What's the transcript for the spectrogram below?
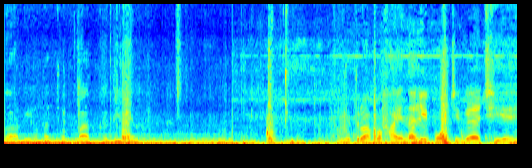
ગાડી આપણે પાર્ક કરી દીધી તો મિત્રો આપણે ફાઇનલી પહોંચી ગયા છીએ.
